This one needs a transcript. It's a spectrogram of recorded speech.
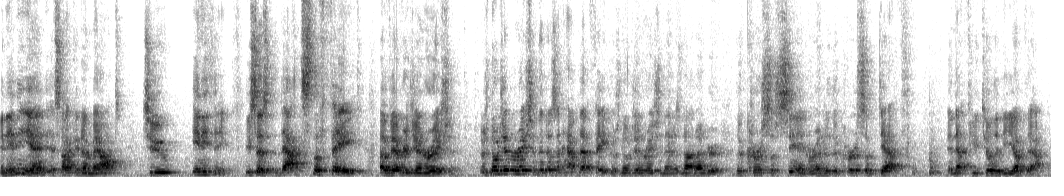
And in the end, it's not going to amount to anything. He says that's the fate of every generation. There's no generation that doesn't have that fate. There's no generation that is not under the curse of sin or under the curse of death and that futility of that.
